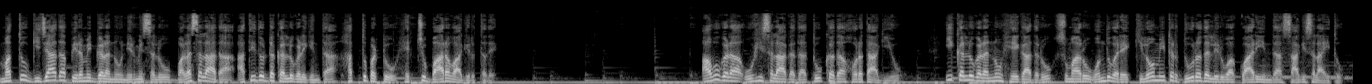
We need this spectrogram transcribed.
ಮತ್ತು ಗಿಜಾದ ಪಿರಮಿಡ್ಗಳನ್ನು ನಿರ್ಮಿಸಲು ಬಳಸಲಾದ ಅತಿದೊಡ್ಡ ಕಲ್ಲುಗಳಿಗಿಂತ ಹತ್ತು ಪಟ್ಟು ಹೆಚ್ಚು ಭಾರವಾಗಿರುತ್ತದೆ. ಅವುಗಳ ಊಹಿಸಲಾಗದ ತೂಕದ ಹೊರತಾಗಿಯೂ ಈ ಕಲ್ಲುಗಳನ್ನು ಹೇಗಾದರೂ ಸುಮಾರು ಒಂದೂವರೆ ಕಿಲೋಮೀಟರ್ ದೂರದಲ್ಲಿರುವ ಕ್ವಾರಿಯಿಂದ ಸಾಗಿಸಲಾಯಿತು.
